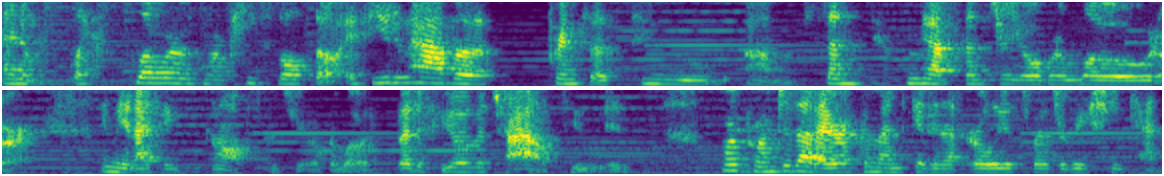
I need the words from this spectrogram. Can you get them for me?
And it was like slower, it was more peaceful. So if you do have a princess who um, have sensory overload, or I mean, I think you can all have sensory overload, but if you have a child who is more prone to that, I recommend getting that earliest reservation you can.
